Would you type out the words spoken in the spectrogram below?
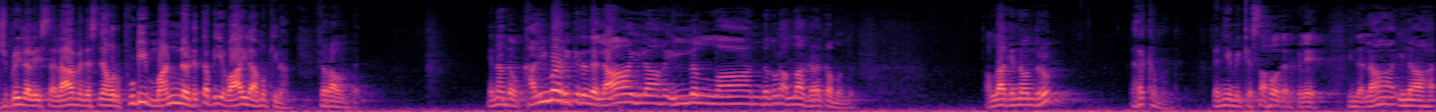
ஜிப்ரீல் சலாம் என்ன ஒரு புடி மண் எடுத்து அப்படியே வாயில அமுக்கினான் ஃபிரௌன் ஏன்னா அந்த களிமா இருக்கிற இந்த லா இலாக இல்லல்லான்றதோட அல்லாஹ் இறக்கம் வந்து. அல்லாஹ் என்ன வந்துடும் இறக்கம் வந்து. கண்ணியமிக்க சகோதரர்களே இந்த லா இலாக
